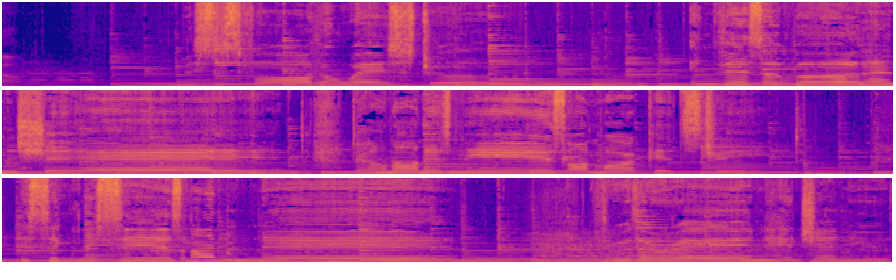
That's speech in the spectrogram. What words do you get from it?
Um, This is for the wastrel, invisible and shamed, down on his knees on Market Street. Sickness is unnamed. Through the rain, genuflects.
